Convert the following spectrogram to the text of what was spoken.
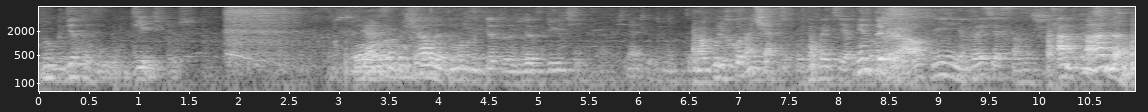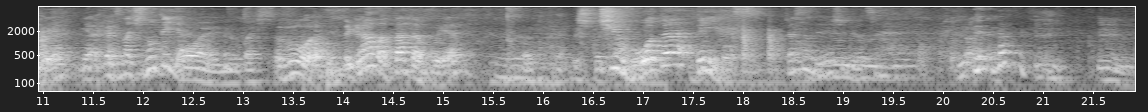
Ну где-то в 9 плюс. Я запрещал, это можно где-то лет с 9 объяснять людям. Могу легко начать. Давайте я. Интеграл Не, не, давайте я сам начну. от А до Б. Нет, как начну-то я. Ой, ну почти. Вот, интеграл от А до Б. С чего-то до Х. Сейчас Андрей ошибется. М.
